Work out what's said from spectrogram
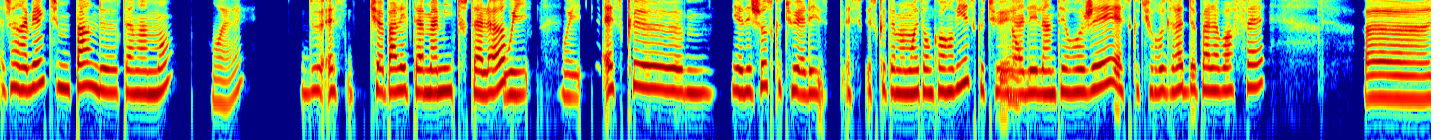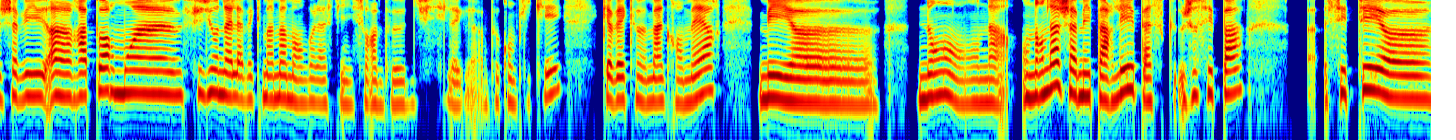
J'aimerais bien que tu me parles de ta maman. ouais De, est-ce- tu as parlé de ta mamie tout à l'heure. oui oui Est-ce que hum, il y a des choses que tu es allé est-ce, est-ce que ta maman est encore en vie? Est-ce que tu es Non. allé l'interroger? Est-ce que tu regrettes de pas l'avoir fait? Euh, j'avais un rapport moins fusionnel avec ma maman. Voilà, c'était une histoire un peu difficile, un peu compliquée qu'avec euh, ma grand-mère. Mais euh, non, on a, on n'en a jamais parlé parce que je sais pas. euh, C'était, euh,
